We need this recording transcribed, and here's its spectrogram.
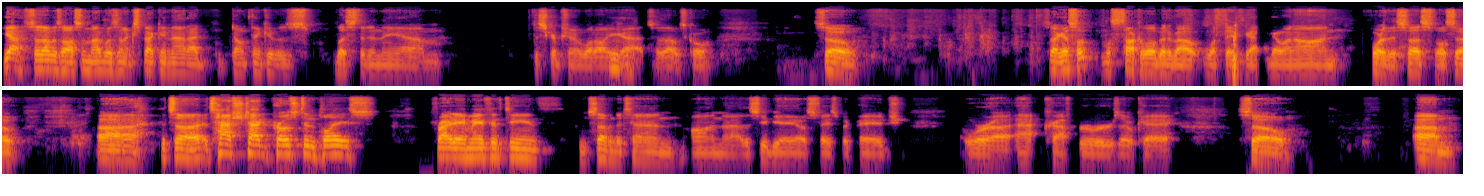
Yeah, so that was awesome. I wasn't expecting that. I don't think it was listed in the um, description of what all you Mhm. got. So that was cool. So, so I guess let, let's talk a little bit about what they've got going on for this festival. So, uh, it's uh, it's hashtag Prost in place Friday, May fifteenth, from seven to ten on uh, the CBAO's Facebook page or uh, at Craft Brewers. Okay, so um,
